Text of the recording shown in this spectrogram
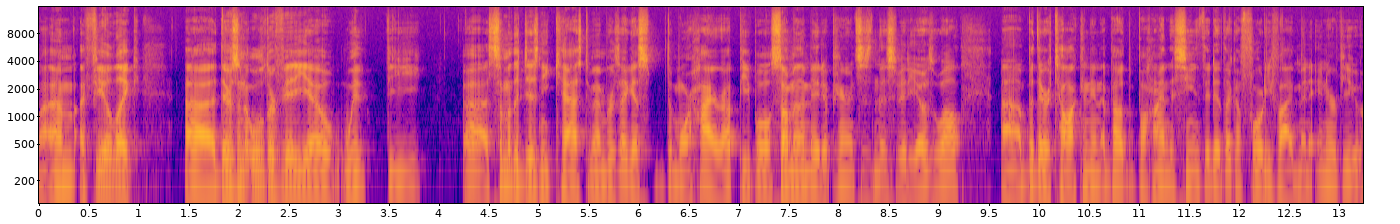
um, I feel like uh, there's an older video with the uh, some of the Disney cast members. I guess the more higher up people. Some of them made appearances in this video as well. Uh, but they were talking about the behind the scenes. They did like a 45 minute interview,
